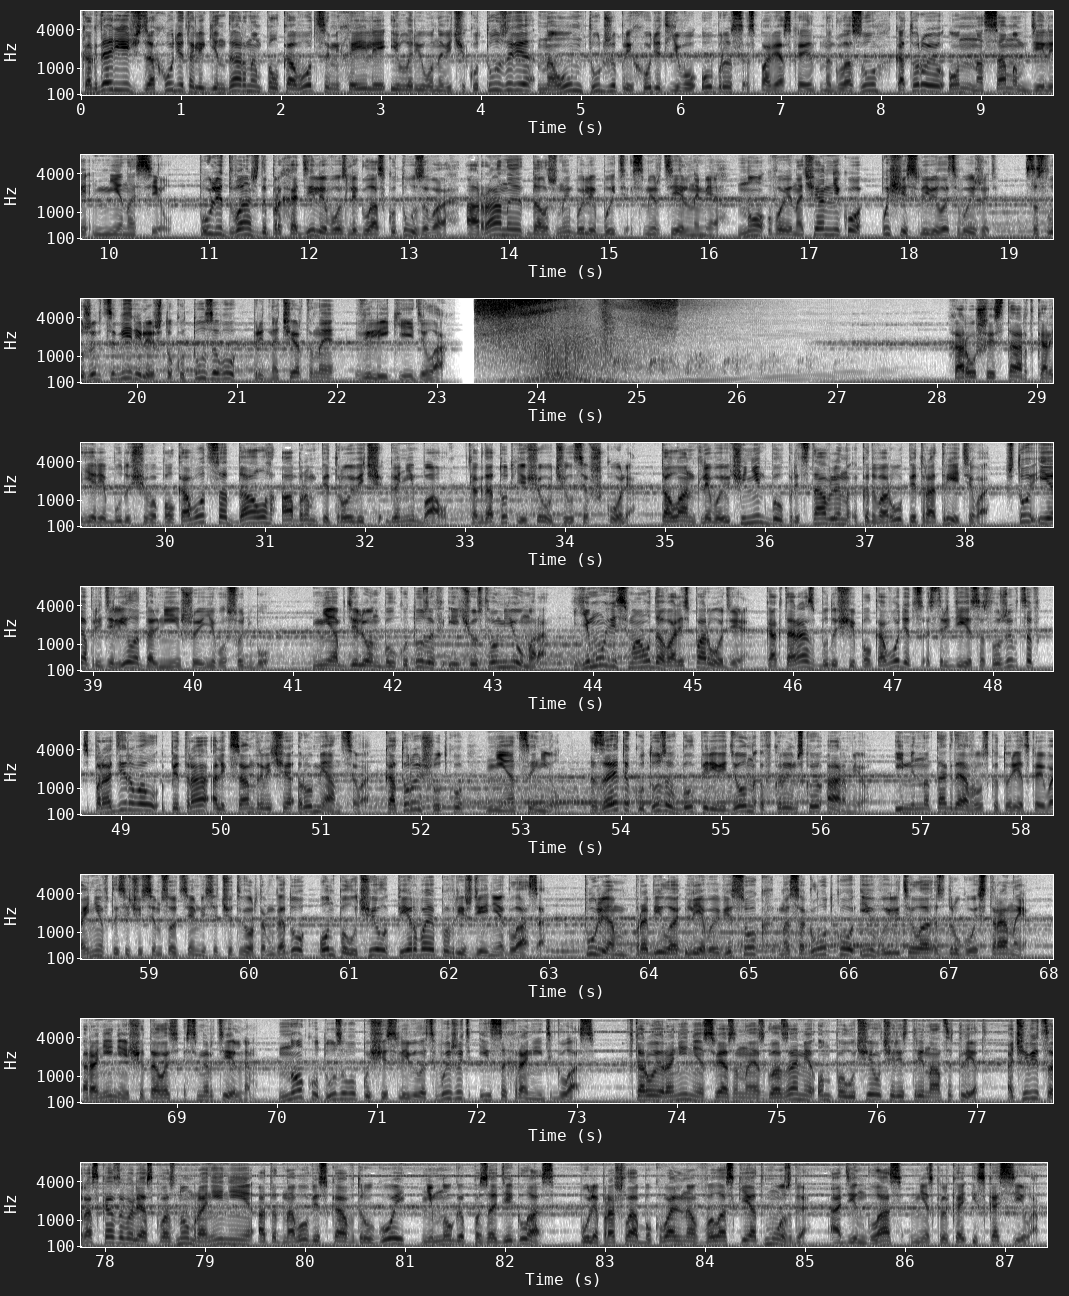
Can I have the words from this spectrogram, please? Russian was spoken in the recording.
Когда речь заходит о легендарном полководце Михаиле Илларионовиче Кутузове, на ум тут же приходит его образ с повязкой на глазу, которую он на самом деле не носил. Пули дважды проходили возле глаз Кутузова, а раны должны были быть смертельными. Но военачальнику посчастливилось выжить. Сослуживцы верили, что Кутузову предначертаны великие дела. Хороший старт карьере будущего полководца дал Абрам Петрович Ганнибал, когда тот еще учился в школе. Талантливый ученик был представлен ко двору Петра III, что и определило дальнейшую его судьбу. Не обделен был Кутузов и чувством юмора. Ему весьма удавались пародии. Как-то раз будущий полководец среди сослуживцев спародировал Петра Александровича Румянцева, который шутку не оценил. За это Кутузов был переведен в Крымскую армию. Именно тогда, в русско-турецкой войне в 1774 году, он получил первое повреждение глаза. Пулям пробила левый висок, носоглотку и вылетела с другой стороны. Ранение считалось смертельным, но Кутузову посчастливилось выжить и сохранить глаз. Второе ранение, связанное с глазами, он получил через 13 лет. Очевидцы рассказывали о сквозном ранении от одного виска в другой, немного позади глаз. Пуля прошла буквально в волоске от мозга, один глаз несколько искосило.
